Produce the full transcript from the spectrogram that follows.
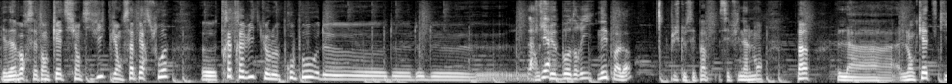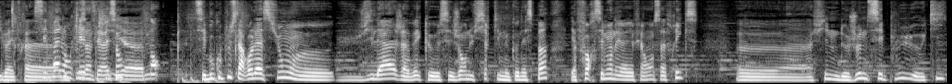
Il y a d'abord cette enquête scientifique, puis on s'aperçoit euh, très très vite que le propos de, de, de, de Lardière. Monsieur Baudry n'est pas là, puisque c'est pas c'est finalement pas la l'enquête qui va être euh, C'est pas le plus l'enquête intéressant. qui... euh, non. C'est beaucoup plus la relation euh, du village avec euh, ces gens du cirque qu'ils ne connaissent pas. Il y a forcément des références à Frix, euh, un film de je ne sais plus euh, qui,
